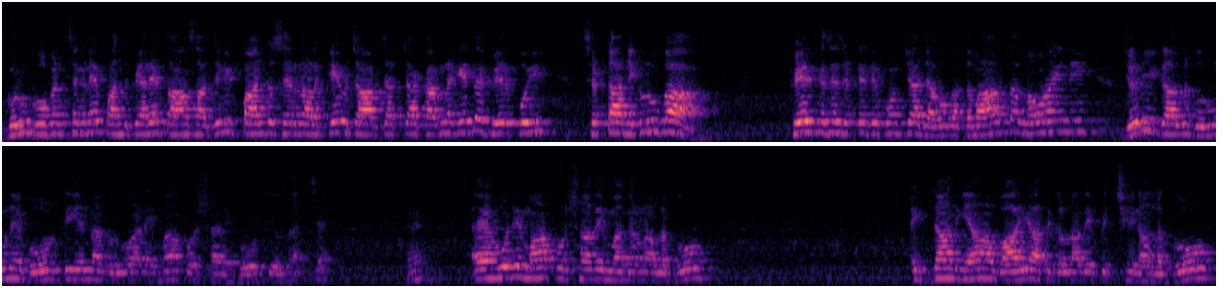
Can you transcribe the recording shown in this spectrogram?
ਗੁਰੂ ਗੋਬਿੰਦ ਸਿੰਘ ਨੇ ਪੰਜ ਪਿਆਰੇ ਤਾਂ ਸਾਜੇ ਵੀ ਪੰਜ ਸਿਰ ਰਲ ਕੇ ਵਿਚਾਰ ਚਰਚਾ ਕਰਨਗੇ ਤੇ ਫਿਰ ਕੋਈ ਸਿੱਟਾ ਨਿਕਲੂਗਾ। ਫਿਰ ਕਿਸੇ ਸਿੱਟੇ ਤੇ ਪਹੁੰਚਿਆ ਜਾਊਗਾ। ਦਿਮਾਗ ਤਾਂ ਲਾਉਣਾ ਹੀ ਨਹੀਂ। ਜਿਹੜੀ ਗੱਲ ਗੁਰੂ ਨੇ ਬੋਲਤੀ, ਇਹਨਾਂ ਗੁਰੂਆਂ ਨੇ, ਮਹਾਂਪੁਰਸ਼ਾਂ ਨੇ ਬੋਲਤੀ, ਉਹ ਸੱਚ ਹੈ। ਹੈਂ? ਇਹੋ ਜਿਹੇ ਮਹਾਂਪੁਰਸ਼ਾਂ ਦੇ ਮਗਰ ਨਾ ਲੱਗੋ। ਇਦਾਂ ਦੀਆਂ ਵਾਹਿਆਤ ਗੱਲਾਂ ਦੇ ਪਿੱਛੇ ਨਾ ਲੱਗੋ।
